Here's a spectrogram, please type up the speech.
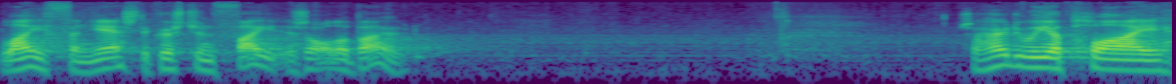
life and, yes, the Christian fight is all about. So, how do we apply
